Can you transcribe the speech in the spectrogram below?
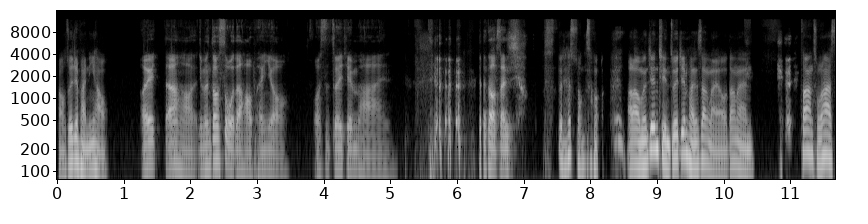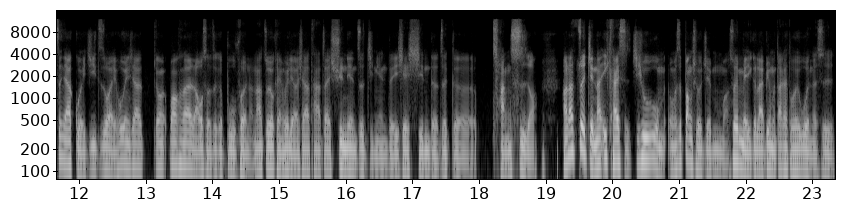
好，椎间盘你好。喂，大家好，你们都是我的好朋友，我是椎间盘。得到三小。对，他爽什么？好了，我们今天请椎间盘上来哦。当然，当然，除了他的生涯轨迹之外，也会问一下，就包括他的饶舌这个部分了。那最后可能会聊一下他在训练这几年的一些新的这个尝试哦。好，那最简单，一开始几乎我们我们是棒球节目嘛，所以每一个来宾我们大概都会问的是：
